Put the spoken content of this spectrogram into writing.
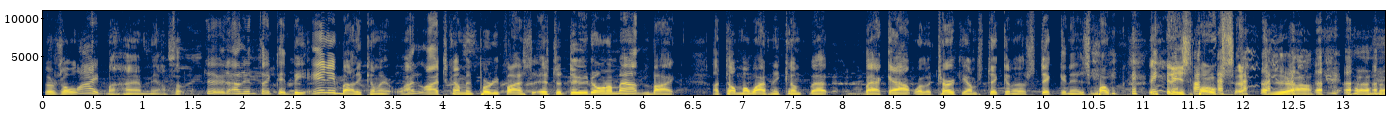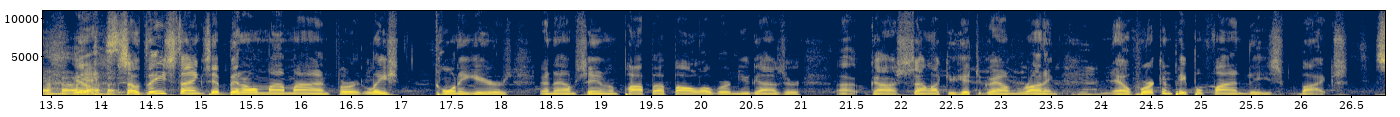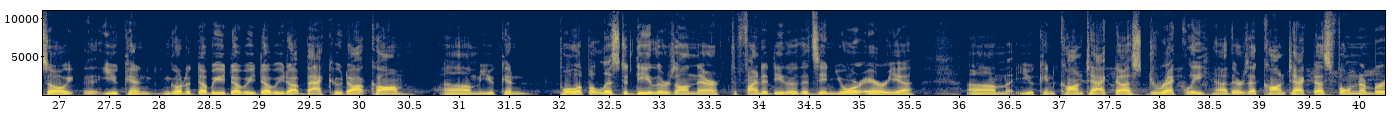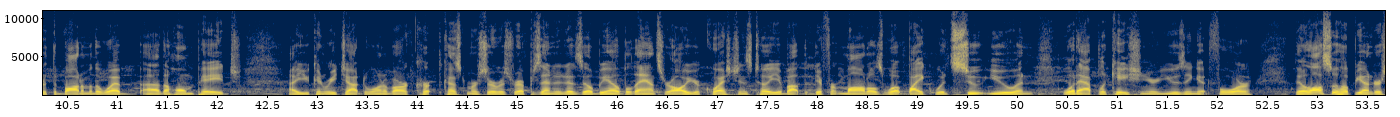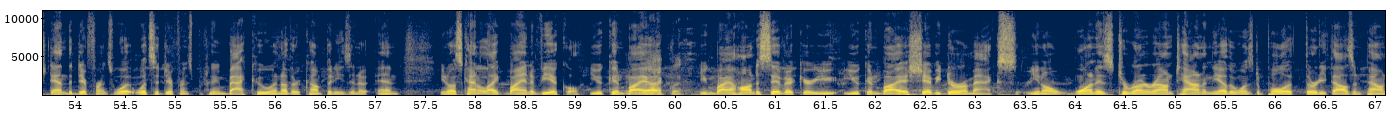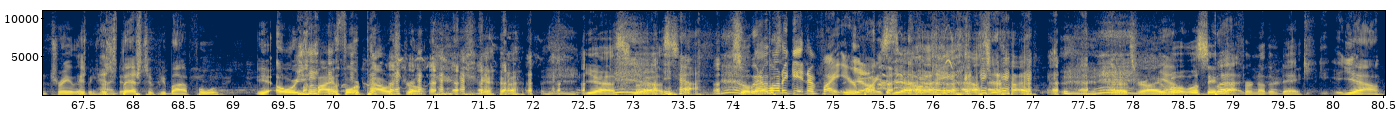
There's a light behind me. I thought, dude, I didn't think there'd be anybody coming. Why the light's coming pretty fast? It's a dude on a mountain bike. I told my wife, and he comes back back out with a turkey. I'm sticking a stick in his poke in his spokes. Yeah. you know, so these things have been on my mind for at least 20 years, and now I'm seeing them pop up all over. And you guys are, uh, gosh, sound like you hit the ground running. Now, where can people find these bikes? So uh, you can go to www.bakcou.com. Um, you can pull up a list of dealers on there to find a dealer that's in your area. Um, you can contact us directly. Uh, there's a contact us phone number at the bottom of the web, uh, the home page. Uh, you can reach out to one of our customer service representatives. They'll be able to answer all your questions, tell you about the different models, what bike would suit you, and what application you're using it for. They'll also help you understand the difference. What, what's the difference between Bakcou and other companies? And, and you know, it's kind of like buying a vehicle. You can buy Exactly. a you can buy a Honda Civic or you, you can buy a Chevy Duramax. You know, one is to run around town and the other one's to pull a thirty thousand pound trailer It, behind it's it. best if you buy a Ford. Yeah, or you can buy a Ford Power Stroke. yes, yes. Yeah. So we don't want to get in a fight here, boys. Yeah, that's right. That's right. Yeah. We'll, we'll save that for another day. Yeah,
